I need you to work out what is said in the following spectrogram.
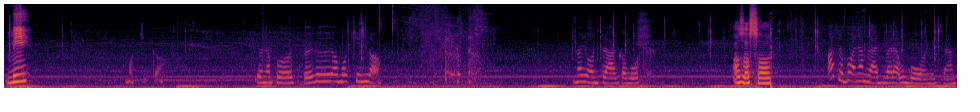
Mi? Mocsika. Jó napot, örül a mocsimra? Nagyon drága volt. Az a szar. Az a baj, nem lehet vele ugolni sem.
